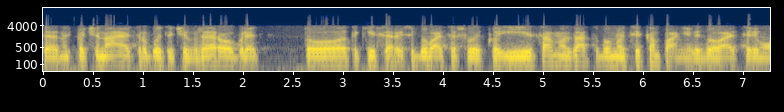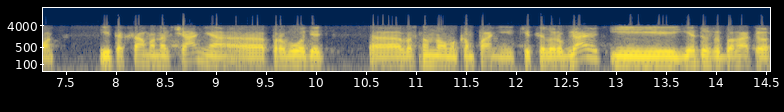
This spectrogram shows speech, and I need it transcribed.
це починають робити чи вже роблять, то такий сервіс відбувається швидко. І саме засобами цих компаній відбувається ремонт. І так само навчання е, проводять е, в основному компанії, які це виробляють, і є дуже багато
